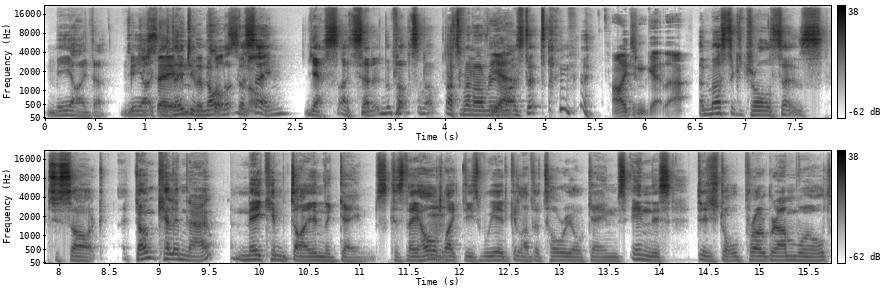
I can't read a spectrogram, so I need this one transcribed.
Me either. Did Me either, they do the not look the same. Yes, I said it in the plot synopsis. That's when I realized it. I didn't get that. And Master Control says to Sark, don't kill him now, make him die in the games. Because they hold hmm. like these weird gladiatorial games in this digital program world.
